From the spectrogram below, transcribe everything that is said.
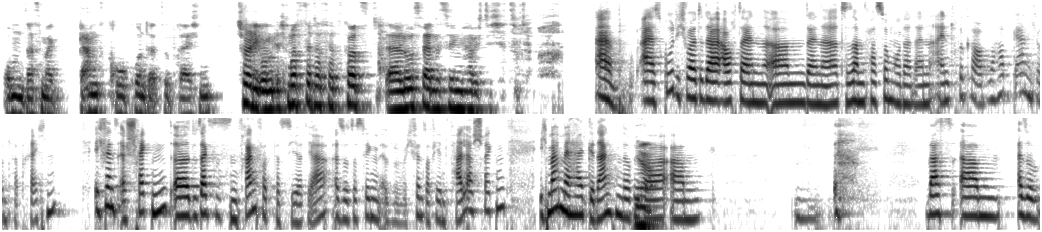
Um das mal ganz grob runterzubrechen. Entschuldigung, ich musste das jetzt kurz äh, loswerden, deswegen habe ich dich jetzt unterbrochen. Ah, alles gut. Ich wollte da auch dein, ähm, deine Zusammenfassung oder deine Eindrücke auch überhaupt gar nicht unterbrechen. Ich finde es erschreckend. Äh, du sagst, es ist in Frankfurt passiert, ja? Also deswegen, also ich finde es auf jeden Fall erschreckend. Ich mache mir halt Gedanken darüber, ähm, w- was, ähm, also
